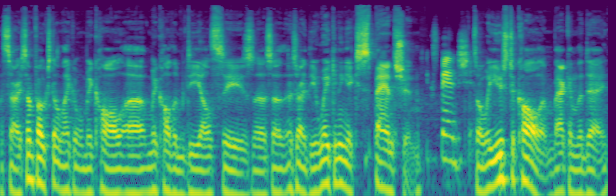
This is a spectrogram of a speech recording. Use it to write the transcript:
Sorry, some folks don't like it when we call uh, when we call them DLCs. Uh, so sorry, the Awakening expansion. Expansion. So we used to call them back in the day.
